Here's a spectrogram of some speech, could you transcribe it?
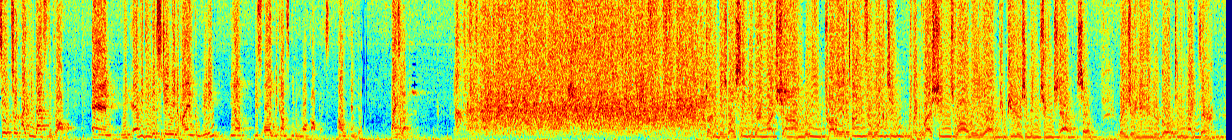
So, so I think that's the problem. And with everything that's changing in high-end computing, you know, this all becomes even more complex. I'll end there. Thanks a lot. Dr. Biswas, thank you very much. Um, we probably have time for one or two quick questions while the uh, computers are being changed out. So raise your hand or go up to the mic there.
